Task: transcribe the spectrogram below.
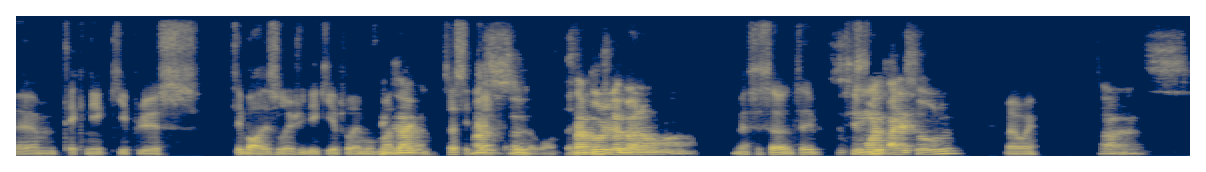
euh, technique, qui est plus, basé sur le jeu d'équipe, sur le mouvement de Exact. ballon. Ça, c'est Ouais, très fun ça. de voir ça. Bouge le ballon. hein. Mais c'est ça, C'est moins de ISO, là. ben c'est-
